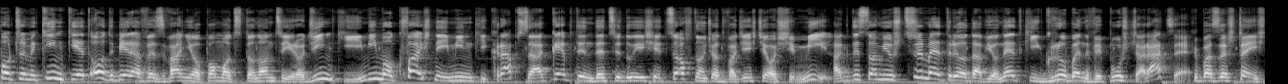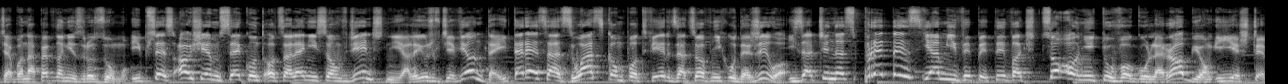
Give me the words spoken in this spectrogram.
Po czym Kinkiet odbiera wezwanie o pomoc tonącej rodzinki, mimo kwaśnej minki Krapsa, Captain decyduje się cofnąć o 28 mil, a gdy są już 3 metry od awionetki, Gruben wypuszcza racę. Chyba ze szczęścia, bo na pewno nie z rozumu. I przez 8 sekund ocaleni są wdzięczni, ale już w dziewiątej Teresa z łaską potwierdza, co w nich uderzyło i zaczyna z pretensjami wypytywać, co oni tu w ogóle robią i jeszcze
